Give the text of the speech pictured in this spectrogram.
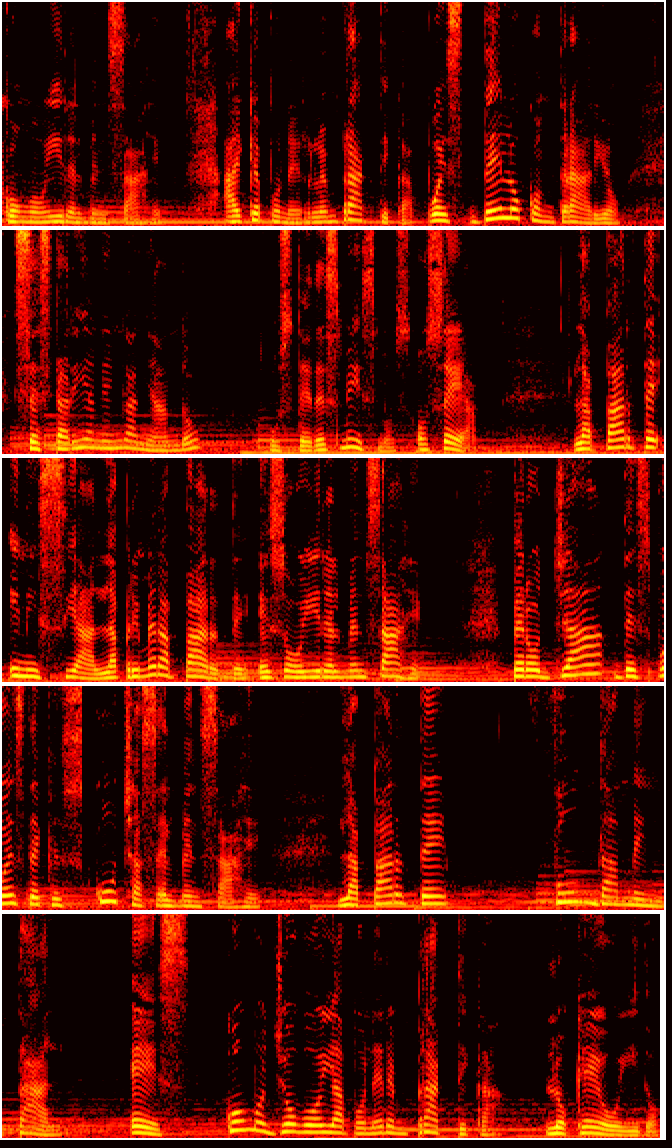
con oír el mensaje, hay que ponerlo en práctica, pues de lo contrario se estarían engañando ustedes mismos. O sea, la parte inicial, la primera parte es oír el mensaje. Pero ya después de que escuchas el mensaje, la parte fundamental es cómo yo voy a poner en práctica lo que he oído.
